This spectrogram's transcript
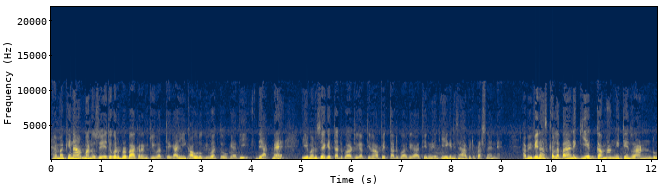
හැම කෙනාම මිනිස්සු. ඒතකොට ප්‍රභාකරන් කිව්වත් එකයි, කවුරු කිව්වත් ඕක ඇති දෙයක් නැහැ. ඒ මිනිස්සයාගෙත් අඩුපාඩු ටිකක් තියෙනවා. අපෙත් අඩුපාඩු ටිකක් තියෙනවා. ඒකී ඒක නිසා අපිට ප්‍රශ්නයක් නැහැ. අපි වෙනස් කරලා බලන්න ගිය ගමන් ඉතින් රණ්ඩු,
